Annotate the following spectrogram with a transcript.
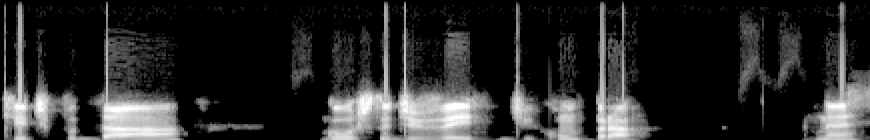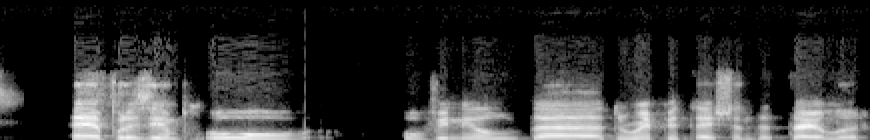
Que, tipo, dá gosto de ver, de comprar, né? É, por exemplo, o, o vinil da, do Reputation da Taylor,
